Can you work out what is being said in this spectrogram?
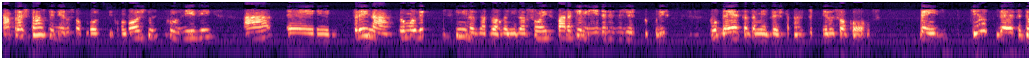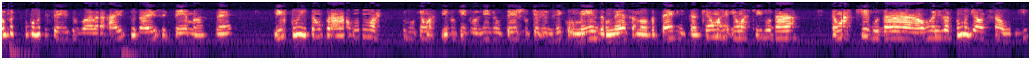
a prestar os primeiros socorros psicológicos, inclusive a é, treinar, promover piscinas nas organizações para que líderes e gestores pudessem também prestar os primeiros socorros. Bem, se eu pudesse, então eu comecei, Silvana, a estudar esse tema, né? E fui então para um artigo, que é um artigo que inclusive é um texto que eles recomendam nessa nova técnica, que é, uma, é um artigo da é um artigo da Organização Mundial de Saúde,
